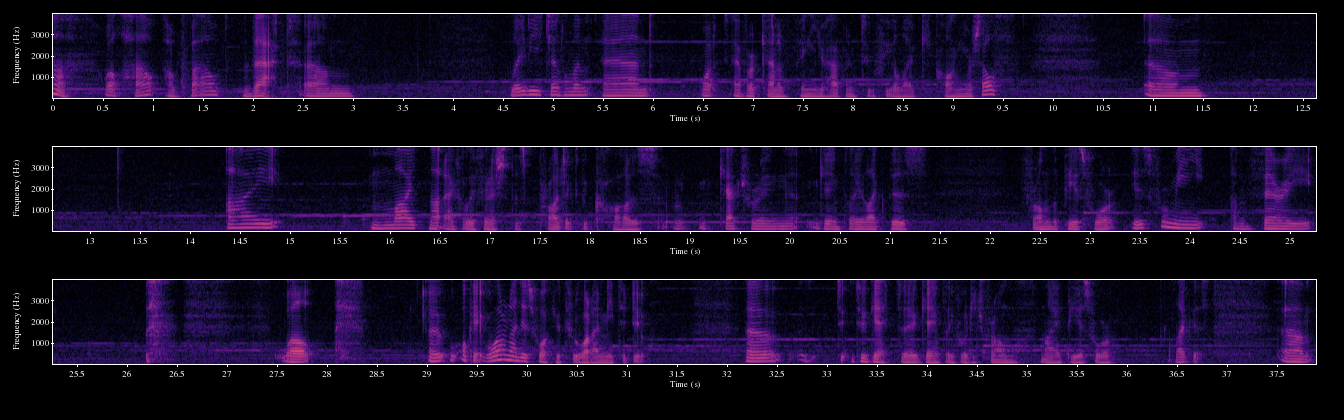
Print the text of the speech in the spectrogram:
Huh. Well, how about that? Um, ladies, gentlemen, and whatever kind of thing you happen to feel like calling yourself. Um, I might not actually finish this project because capturing gameplay like this from the PS4 is for me a very well uh, okay why don't I just walk you through what I need to do uh, to, to get uh, gameplay footage from my PS4 like this um,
